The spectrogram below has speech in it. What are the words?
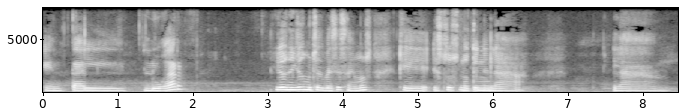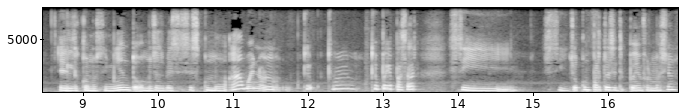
en tal lugar y los niños muchas veces sabemos que estos no tienen la, la el conocimiento o muchas veces es como, ah, bueno, ¿qué, qué, puede pasar si, si yo comparto ese tipo de información?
